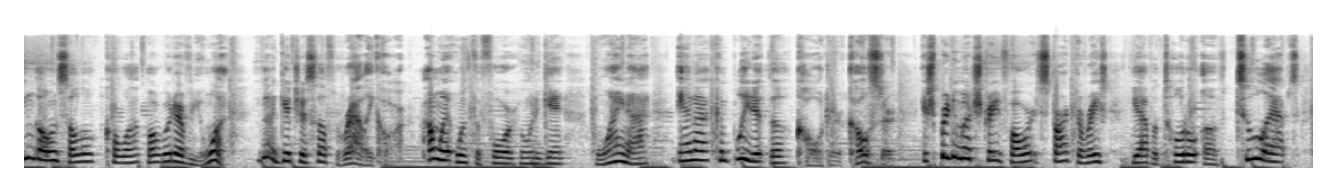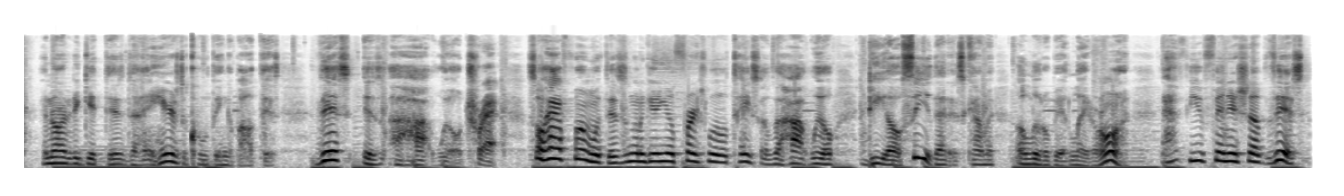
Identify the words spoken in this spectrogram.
you can go in solo, co-op, or whatever you want. You're going to get yourself a rally car. I went with the Ford Hoonigan, why not? And I completed the Calder Coaster. It's pretty much straightforward. Start the race, you have a total of two laps in order to get this done. And here's the cool thing about this. This is a Hot Wheel track. So have fun with this. It's going to give you a first little taste of the Hot Wheel DLC that is coming a little bit later on. After you finish up this,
